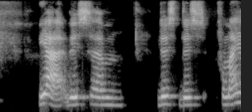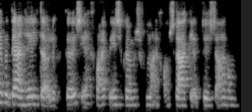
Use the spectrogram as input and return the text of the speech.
ja, dus, um, dus, dus voor mij heb ik daar een hele duidelijke keuze in gemaakt. Instagram is voor mij gewoon zakelijk, dus daarom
